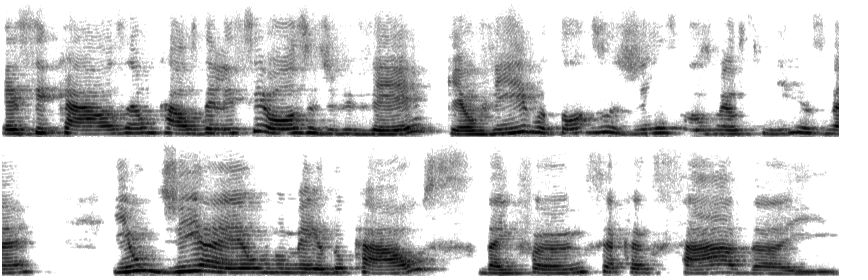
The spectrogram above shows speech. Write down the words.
Esse caos é um caos delicioso de viver, que eu vivo todos os dias com os meus filhos, né? E um dia eu, no meio do caos da infância, cansada e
